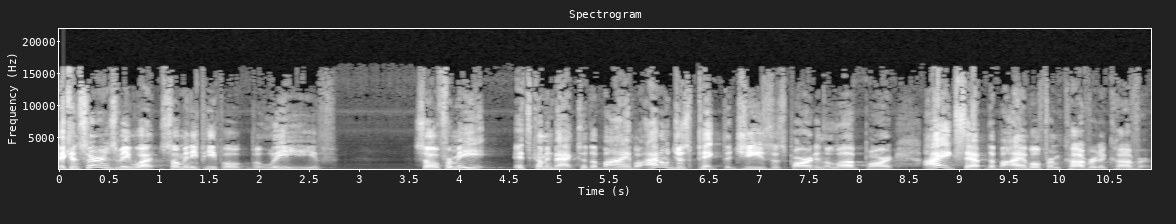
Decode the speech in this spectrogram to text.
It concerns me what so many people believe. So for me, it's coming back to the Bible. I don't just pick the Jesus part and the love part. I accept the Bible from cover to cover.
